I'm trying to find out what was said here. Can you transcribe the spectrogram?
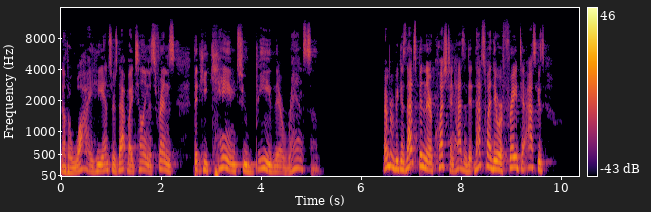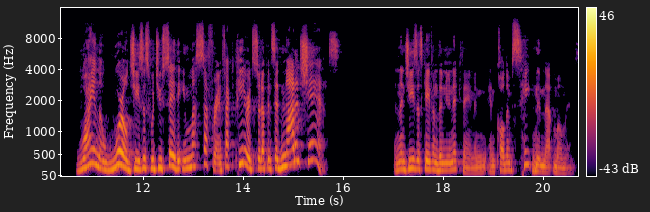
Now, the why, he answers that by telling his friends that he came to be their ransom. Remember, because that's been their question, hasn't it? That's why they were afraid to ask is, why in the world, Jesus, would you say that you must suffer? In fact, Peter had stood up and said, not a chance. And then Jesus gave him the new nickname and, and called him Satan in that moment.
